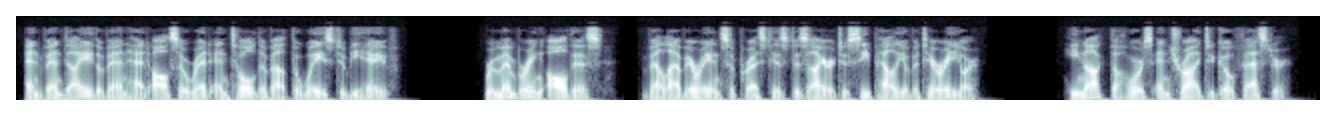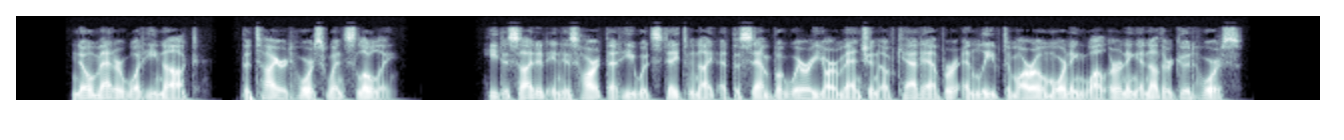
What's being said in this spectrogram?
And Vandiyathevan had also read and told about the ways to behave. Remembering all this, Valavarian suppressed his desire to see Palyavatarayar. He knocked the horse and tried to go faster. No matter what he knocked, the tired horse went slowly. He decided in his heart that he would stay tonight at the Sambhawarayar mansion of Kadampur and leave tomorrow morning while earning another good horse.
